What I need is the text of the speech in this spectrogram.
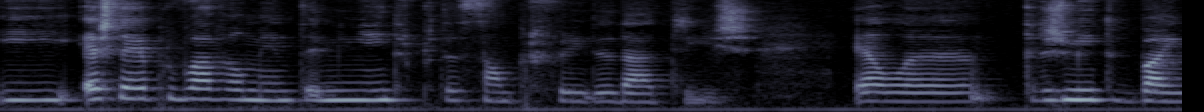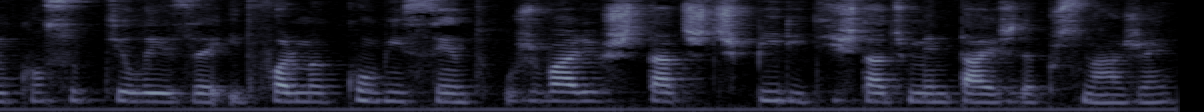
E esta é provavelmente a minha interpretação preferida da atriz ela transmite bem, com subtileza e de forma convincente, os vários estados de espírito e estados mentais da personagem.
